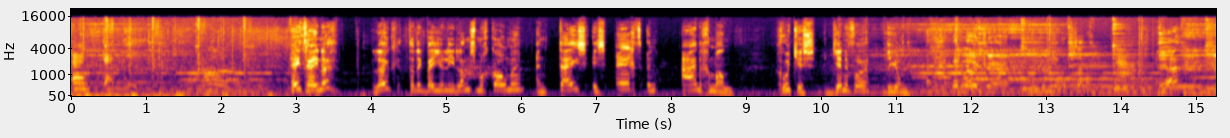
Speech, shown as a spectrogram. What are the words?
En kijk. Hey trainer, leuk dat ik bij jullie langs mocht komen. En Thijs is echt een aardige man. Groetjes, Jennifer de Jong. Wat leuk. Moet ik hem hier opstellen? Ja. Ja?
